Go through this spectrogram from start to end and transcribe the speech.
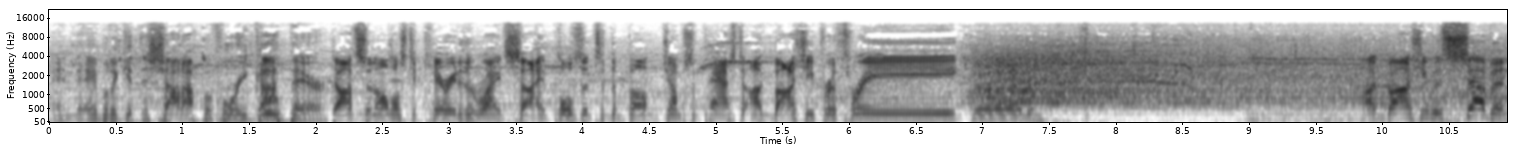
and able to get the shot off before he got Ooh, there. Dotson almost a carry to the right side, pulls it to the bump, jumps a pass to Agbaji for three. Good. Agbaji with seven,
